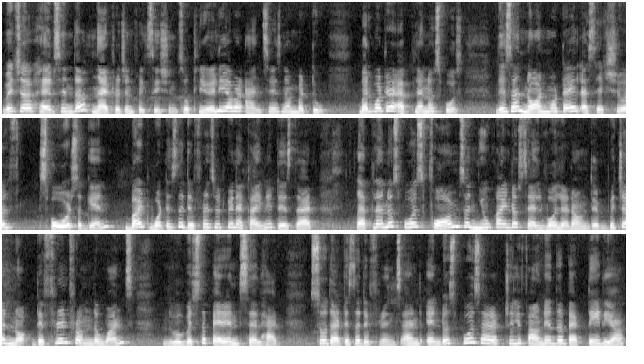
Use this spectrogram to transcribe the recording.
which uh, helps in the nitrogen fixation. So clearly our answer is number 2. But what are aplanospores? These are non-motile asexual spores again. But what is the difference between akinete is that aplanospores forms a new kind of cell wall around them which are not different from the ones which the parent cell had. So that is the difference. And endospores are actually found in the bacteria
